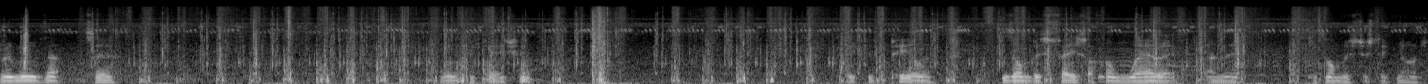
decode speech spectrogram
We've removed that uh, notification. peel the zombie's face off and wear it, and the, the zombie's just ignored you.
